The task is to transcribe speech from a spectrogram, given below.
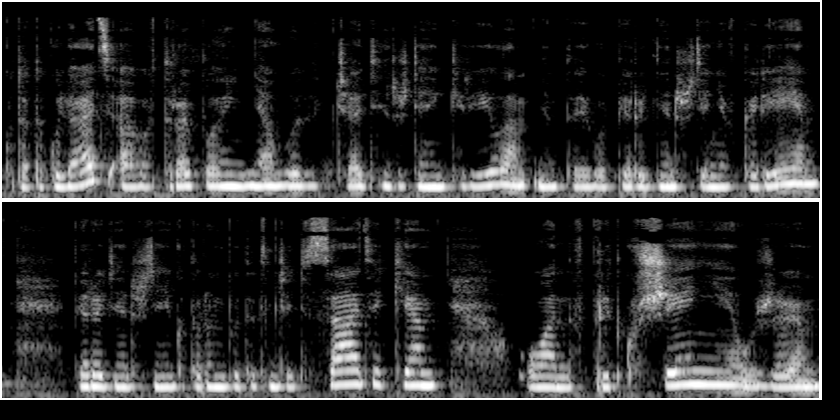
куда-то гулять, а во второй половине дня будет отмечать день рождения Кирилла. Это его первый день рождения в Корее, первый день рождения, который он будет отмечать в садике. Он в предвкушении, уже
